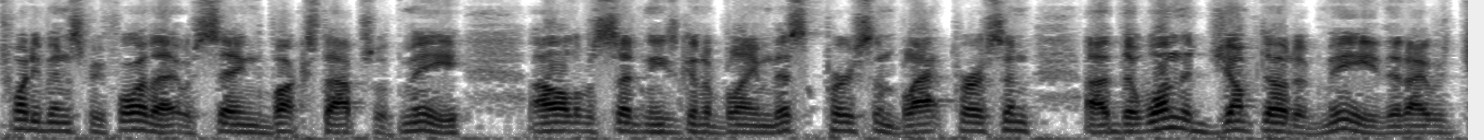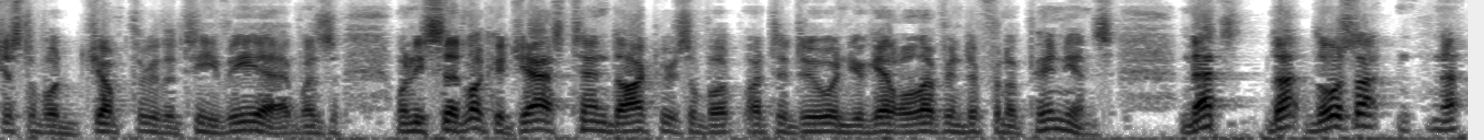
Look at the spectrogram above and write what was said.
20 minutes before that was saying the buck stops with me, all of a sudden he's going to blame this person, black person. Uh, the one that jumped out at me that I was just about to jump through the TV at was when he said, "Look, you ask 10 doctors about what to do, and you get 11 different opinions." And that's not those not, not,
